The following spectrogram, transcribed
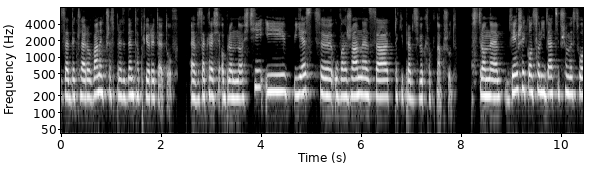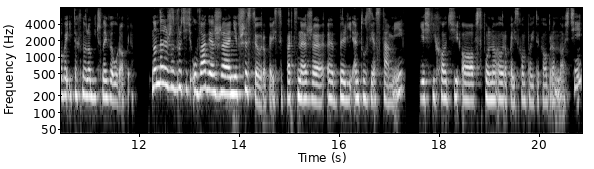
zadeklarowanych przez prezydenta priorytetów e, w zakresie obronności i jest e, uważane za taki prawdziwy krok naprzód w stronę większej konsolidacji przemysłowej i technologicznej w Europie. No, należy zwrócić uwagę, że nie wszyscy europejscy partnerzy byli entuzjastami jeśli chodzi o wspólną europejską politykę obronności,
